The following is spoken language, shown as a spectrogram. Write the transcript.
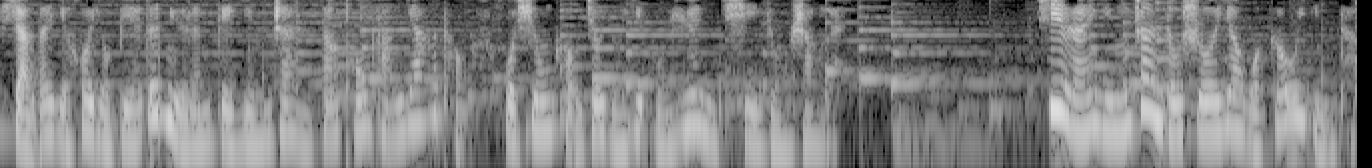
想到以后有别的女人给迎战当通房丫头，我胸口就有一股怨气涌上来。既然迎战都说要我勾引他。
